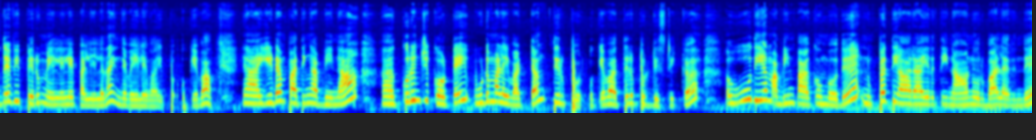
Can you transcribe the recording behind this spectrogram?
உதவி பெறும் மேல்நிலை பள்ளியில் தான் இந்த வேலைவாய்ப்பு. ஓகேவா? இடம் பார்த்தீங்க அப்படின்னா குறிஞ்சிக்கோட்டை உடுமலை வட்டம் திருப்பூர். ஓகேவா? திருப்பூர் டிஸ்ட்ரிக்கு ஊதியம் அப்படின்னு பார்க்கும்போது முப்பத்தி ஆறாயிரத்தி நானூறுபாலேருந்து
